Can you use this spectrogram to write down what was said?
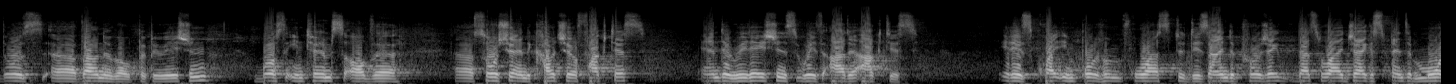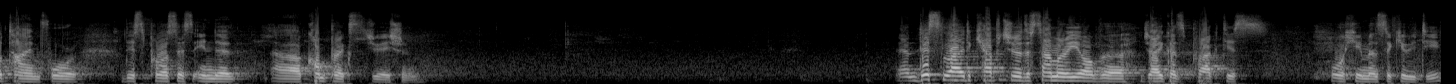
those uh, vulnerable population, both in terms of uh, uh, social and cultural factors and the relations with other actors. It is quite important for us to design the project. That's why JICA spent more time for this process in the uh, complex situation. And this slide captures the summary of uh, JICA's practice for human security.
